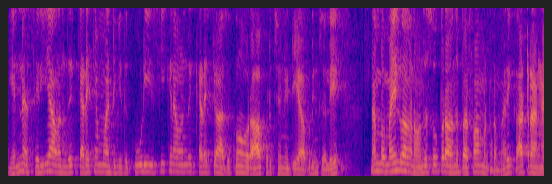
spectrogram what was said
என்ன சரியாக வந்து கிடைக்க மாட்டேங்குது. கூடிய சீக்கிரம் வந்து கிடைக்கும். அதுக்கும் ஒரு ஆப்பர்ச்சுனிட்டி அப்படின்னு சொல்லி நம்ம மயில் வாகனம் வந்து சூப்பராக வந்து பர்ஃபார்ம் பண்ணுற மாதிரி காட்டுறாங்க.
